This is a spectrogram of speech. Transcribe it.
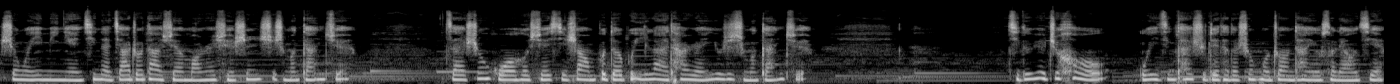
身为一名年轻的加州大学盲人学生是什么感觉？在生活和学习上不得不依赖他人又是什么感觉？几个月之后，我已经开始对他的生活状态有所了解。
